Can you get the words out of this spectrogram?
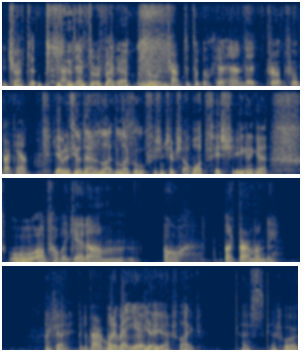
You trapped it. Trapped it. threw it back out. Threw, trapped it, took it, and uh, threw, it, threw it back out. Yeah, but if you're down at like the local fish and chip shop, what fish are you gonna get? Oh, I'll probably get um, oh, like barramundi, Okay. bit of barram. What about you? Yeah, yeah. Flake. Go, go for it.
